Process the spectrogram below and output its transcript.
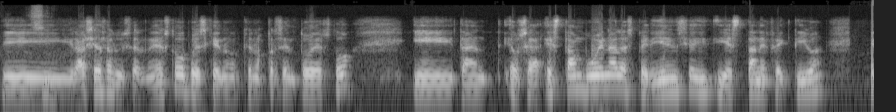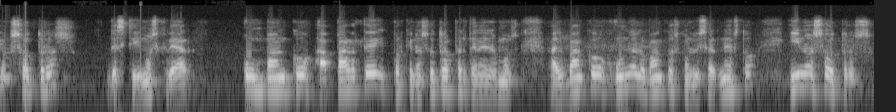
Y gracias a Luis Ernesto, pues que, que nos presentó esto. Y tan, o sea, es tan buena la experiencia y, es tan efectiva que nosotros decidimos crear un banco aparte, porque nosotros pertenecemos al banco, uno de los bancos con Luis Ernesto, y nosotros,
